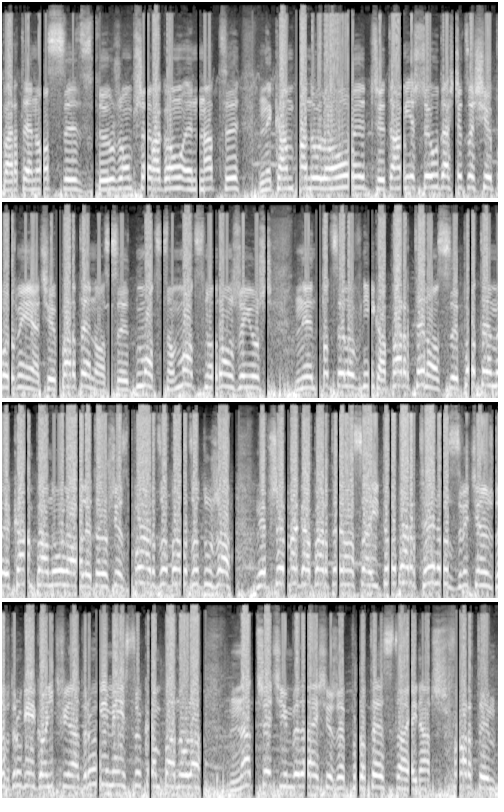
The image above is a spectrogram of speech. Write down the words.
Partenos z dużą przewagą nad Campanulą. Czy tam jeszcze uda się coś podmieniać? Partenos mocno, mocno dąży już do celownika. Partenos, potem Campanula, ale to już jest bardzo, bardzo duża przewaga Partenosa i to Partenos zwycięża w drugiej gonitwie. Na drugim miejscu Campanula, na trzecim wydaje się, że Protesta i na czwartym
